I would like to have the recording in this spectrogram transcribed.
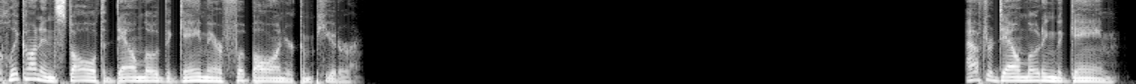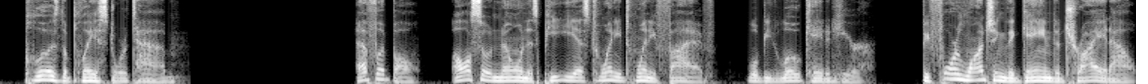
Click on Install to download the game eFootball on your computer. After downloading the game, close the Play Store tab. eFootball, also known as PES 2025, will be located here. Before launching the game to try it out,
